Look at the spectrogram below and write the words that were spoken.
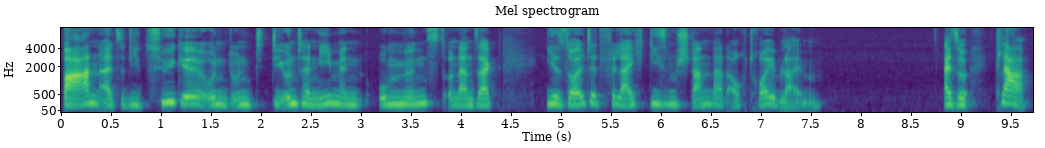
Bahn, also die Züge und, und die Unternehmen ummünzt und dann sagt, ihr solltet vielleicht diesem Standard auch treu bleiben. Also klar,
